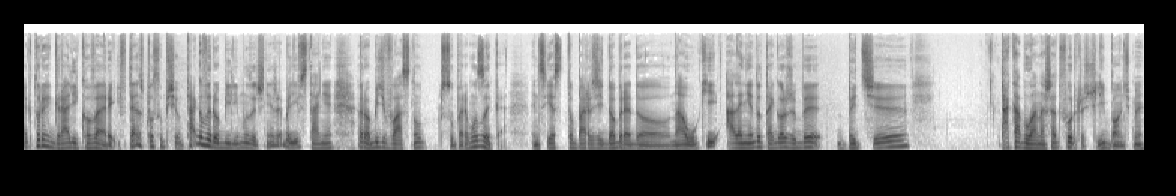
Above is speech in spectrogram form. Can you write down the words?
na których grali covery i w ten sposób się tak wyrobili muzycznie, że byli w stanie robić własną super muzykę. Więc jest to bardziej dobre do nauki, ale nie do tego, żeby być... Yy, taka była nasza twórczość, czyli bądźmy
